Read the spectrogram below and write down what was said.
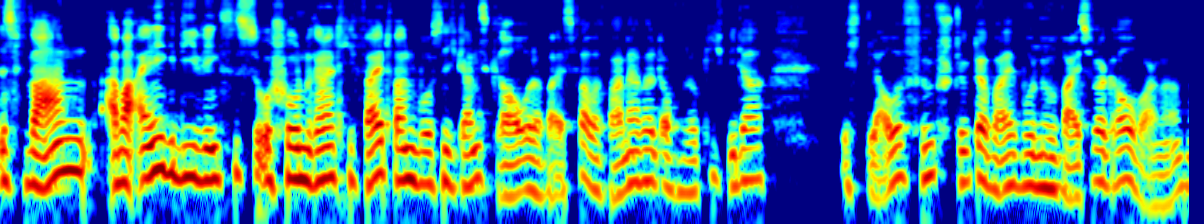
es waren aber einige, die wenigstens so schon relativ weit waren, wo es nicht ganz grau oder weiß war, aber es waren halt auch wirklich wieder, ich glaube, fünf Stück dabei, wo nur weiß oder grau war. Ne?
